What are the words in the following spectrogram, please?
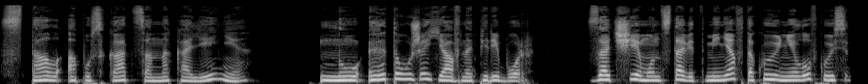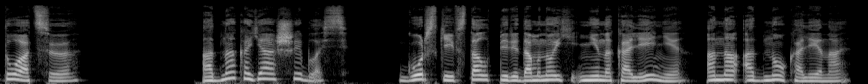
стал опускаться на колени. «Ну, это уже явно перебор. Зачем он ставит меня в такую неловкую ситуацию?» Однако я ошиблась. Горский встал передо мной не на колени, а на одно колено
